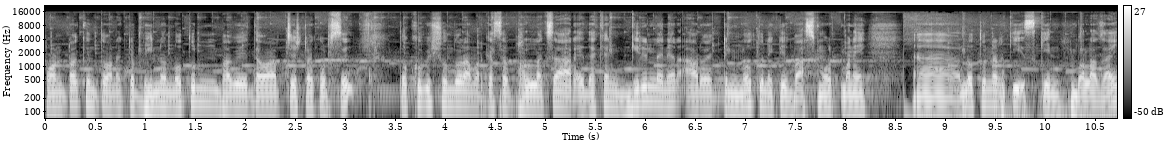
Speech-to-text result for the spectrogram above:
ফন্টটা কিন্তু অনেকটা ভিন্ন, নতুনভাবে দেওয়ার চেষ্টা করছে। তো খুবই সুন্দর আমার কাছে ভালো লাগছে। আর এই দেখেন গ্রিন লাইনের আরও একটি নতুন একটি বাস মোড মানে নতুন আর কি স্কিন বলা যায়,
